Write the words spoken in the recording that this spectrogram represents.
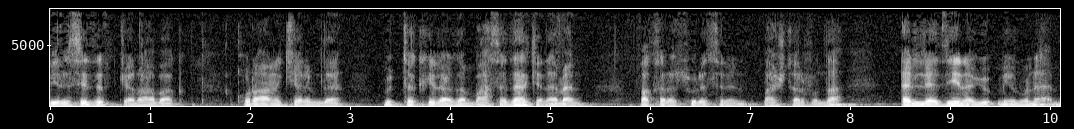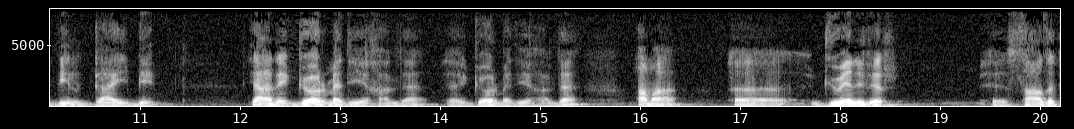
birisidir. Cenab-ı Hak Kur'an-ı Kerim'de müttakilerden bahsederken hemen Bakara suresinin baş tarafında ellezine yu'minune bil gaybi yani görmediği halde e, görmediği halde ama e, güvenilir e, sadık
